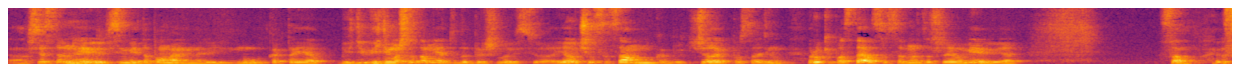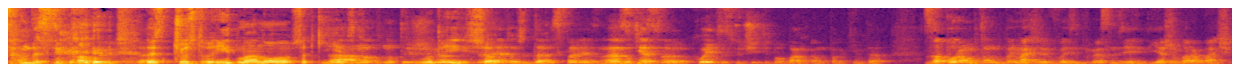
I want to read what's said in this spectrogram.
А все остальные в семье это полная на линии. Ну, как-то я, види- видимо, что-то мне оттуда пришло и все. Я учился сам, ну, как бы, человек просто один руки поставил, все остальное, то, что я умею, я сам, сам достигал, да. То есть чувство ритма, оно все-таки Да, есть. оно внутри живет. Внутри и это, то есть, да. бесполезно. А с детства ходите, стучите по банкам, по каким-то заборам, потом, понимаете, в один прекрасный день, я же барабанщик.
